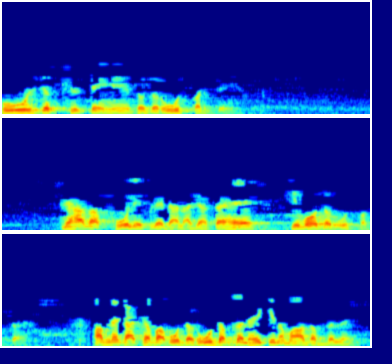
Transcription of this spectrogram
फूल जब खिलते हैं तो दरूद पड़ते हैं। लिहाजा फूल इसलिए डाला जाता है कि वो दरूद पड़ता है। हमने कहा अच्छा बाबू, दरूद अब्दल है कि नमाज़ अब्दल है?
